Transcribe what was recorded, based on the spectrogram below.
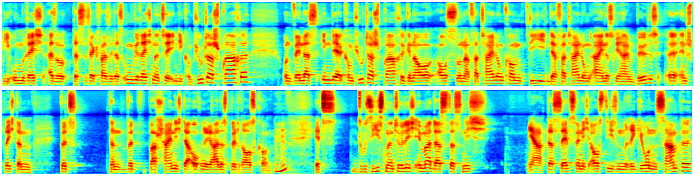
die umrechnen, also das ist ja quasi das Umgerechnete in die Computersprache. Und wenn das in der Computersprache genau aus so einer Verteilung kommt, die der Verteilung eines realen Bildes äh, entspricht, dann wird's dann wird wahrscheinlich da auch ein reales Bild rauskommen. Mhm. Jetzt, du siehst natürlich immer, dass das nicht ja, dass selbst wenn ich aus diesen Regionen sample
